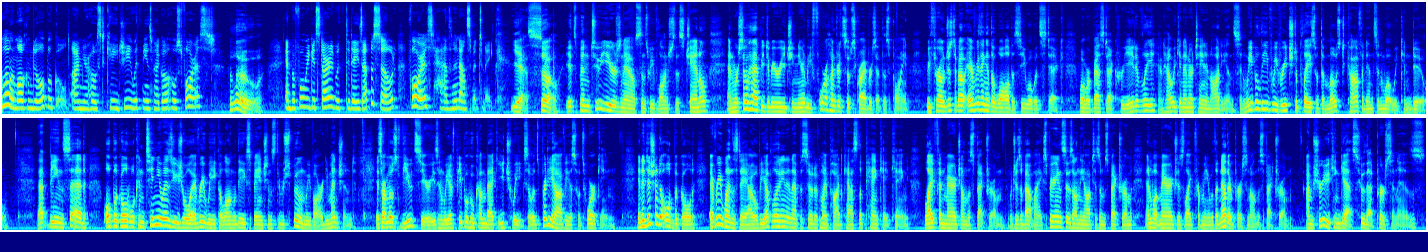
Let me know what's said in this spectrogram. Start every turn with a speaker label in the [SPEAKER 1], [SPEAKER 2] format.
[SPEAKER 1] Hello and welcome to Old But Gold. I'm your host KG. With me is my co-host Forrest.
[SPEAKER 2] Hello.
[SPEAKER 1] And before we get started with today's episode, Forrest has an announcement to make.
[SPEAKER 2] Yes, so it's been two years now since we've launched this channel, and we're so happy to be reaching nearly 400 subscribers at this point. We've thrown just about everything at the wall to see what would stick, what we're best at creatively, and how we can entertain an audience, and we believe we've reached a place with the most confidence in what we can do. That being said, Old But Gold will continue as usual every week along with the expansions through Spoon we've already mentioned. It's our most viewed series, and we have people who come back each week, so it's pretty obvious what's working. In addition to Old But Gold, every Wednesday I will be uploading an episode of my podcast, The Pancake King Life and Marriage on the Spectrum, which is about my experiences on the autism spectrum and what marriage is like for me with another person on the spectrum. I'm sure you can guess who that person is.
